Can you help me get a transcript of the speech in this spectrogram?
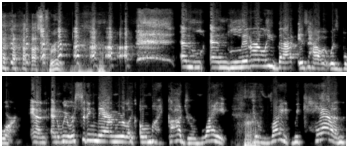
It's true. and and literally that is how it was born. And and we were sitting there and we were like oh my god you're right. You're right. We can.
